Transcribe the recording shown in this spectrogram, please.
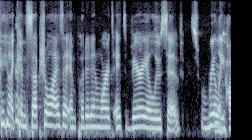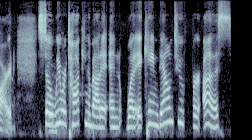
like conceptualize it and put it in words it's very elusive it's really yeah. hard so yeah. we were talking about it and what it came down to for us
